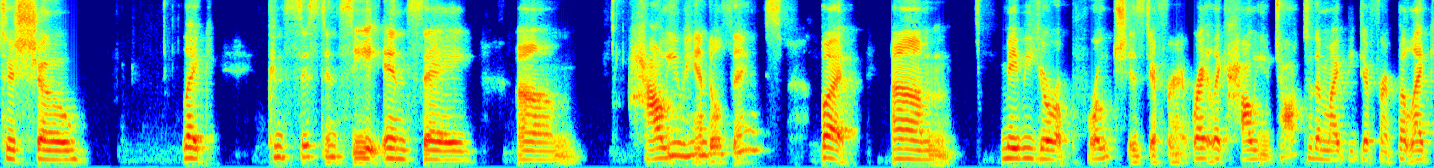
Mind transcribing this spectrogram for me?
to show like consistency in say um, how you handle things, but um, maybe your approach is different, right? Like how you talk to them might be different. But like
